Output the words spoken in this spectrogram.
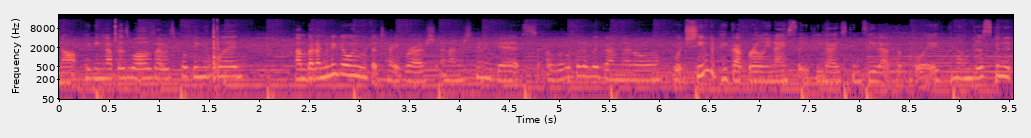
not picking up as well as I was hoping it would. Um, but I'm gonna go in with a tight brush and I'm just gonna get a little bit of the gunmetal, which seemed to pick up really nicely if you guys can see that hopefully. And I'm just gonna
